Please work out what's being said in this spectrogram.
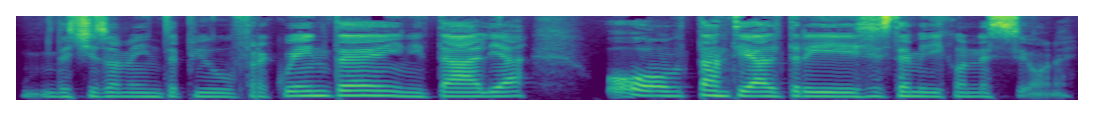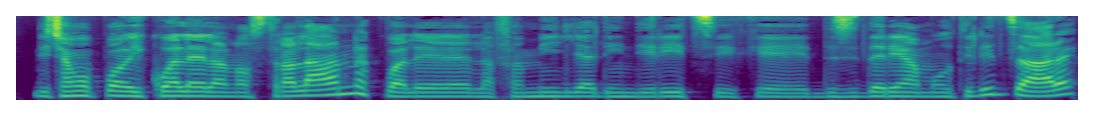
decisamente più frequente in Italia o tanti altri sistemi di connessione. Diciamo poi qual è la nostra LAN, qual è la famiglia di indirizzi che desideriamo utilizzare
